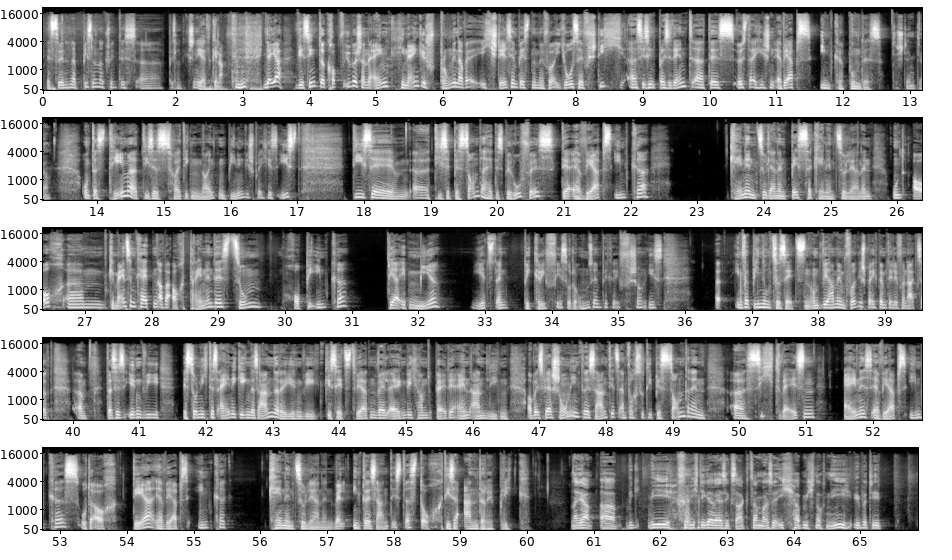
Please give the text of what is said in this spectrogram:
Jetzt Ihnen ein bisschen noch geschwind das, äh, bisschen geschnitten. Genau. Mhm. Naja, wir sind da kopfüber schon ein, hineingesprungen, aber ich stelle Sie am besten nochmal vor. Josef Stich, äh, Sie sind Präsident äh, des österreichischen Erwerbsimkerbundes. Das stimmt, ja. Und das Thema dieses heutigen neunten Bienengespräches ist, diese, äh, diese Besonderheit des Berufes der Erwerbsimker kennenzulernen, besser kennenzulernen und auch ähm, Gemeinsamkeiten, aber auch Trennendes zum Hobbyimker, der eben mir jetzt ein Begriff ist oder unser Begriff schon ist, äh, in Verbindung zu setzen. Und wir haben im Vorgespräch beim Telefonat gesagt, ähm, dass es irgendwie, es soll nicht das eine gegen das andere irgendwie gesetzt werden, weil eigentlich haben beide ein Anliegen. Aber es wäre schon interessant, jetzt einfach so die besonderen äh, Sichtweisen eines Erwerbsimkers oder auch der Erwerbsimker kennenzulernen, weil interessant ist das doch, dieser andere Blick. Naja, äh, wie, wie richtigerweise gesagt haben, also ich habe mich noch nie über die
